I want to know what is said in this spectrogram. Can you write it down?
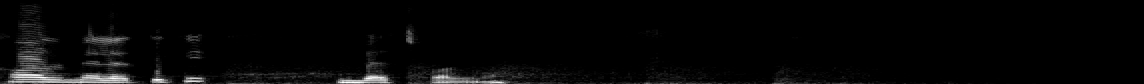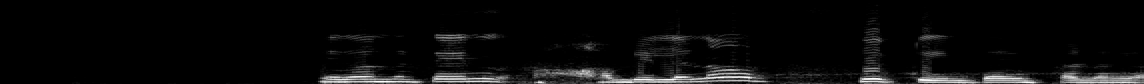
கால் மேலே தூக்கி டச் பண்ணணும். இது வந்து டென் அப்படி இல்லைன்னா ஃபிஃப்டீன் டைம் பண்ணுங்க.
